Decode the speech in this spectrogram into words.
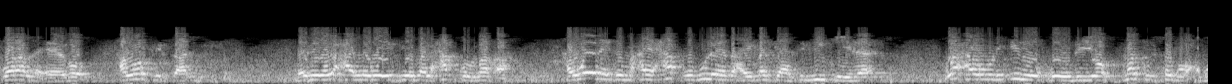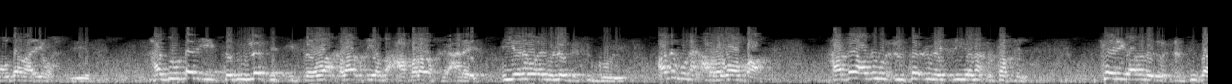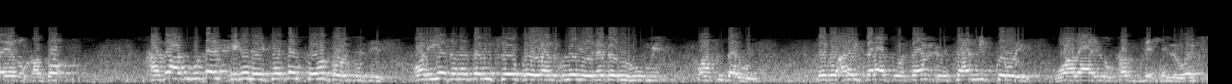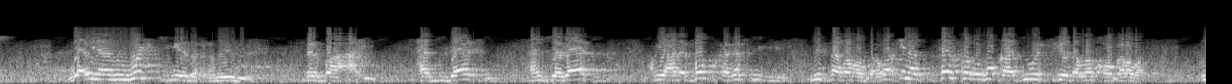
waraa la eego ha loo fiirsaa nabiga waxaa la weydiiyey mal xaqu lmar'a haweenaydu maxay xaq ugu leedahay markaasi ninkeeda? Waxa uu ihi inuu quudiyo. Markuu isagu wax quudanayo wax siiyo hadduu dhar iibsaduu labis iibsado waa akhlaaqda iyo mucaamalada fiicaneed iyana waa inuu labis u gooyo. Adiguna xaragoo maa hadday adigu cunto cunaysa iyana cunto si keligaadana xuntid baa iyadu qado hadday adigu dhar xidhanayso dhar soo goosasid war iyadana dhar u soo goo waa lagu leeyahna dhar uhuwi waa sidaa wey nabigu calayhi salaatu wasalaam wuxuu taa midka wey walaa yuqabix ilwajh waa inaanu wejigeeda xumayn wey mirbaaxa iyo hadidaati hanjabaati yani bob kaga sii iyo midna lama ogola war inaad salkod ugu qaadi wejigeeda lama ogolaba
